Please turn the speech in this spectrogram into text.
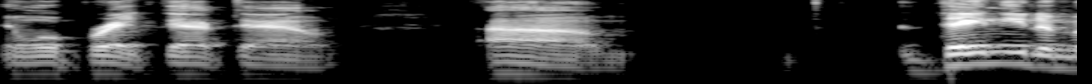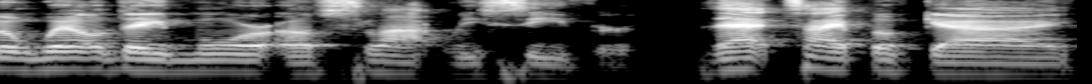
and we'll break that down. Um, they need a Manuel Day more of slot receiver, that type of guy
